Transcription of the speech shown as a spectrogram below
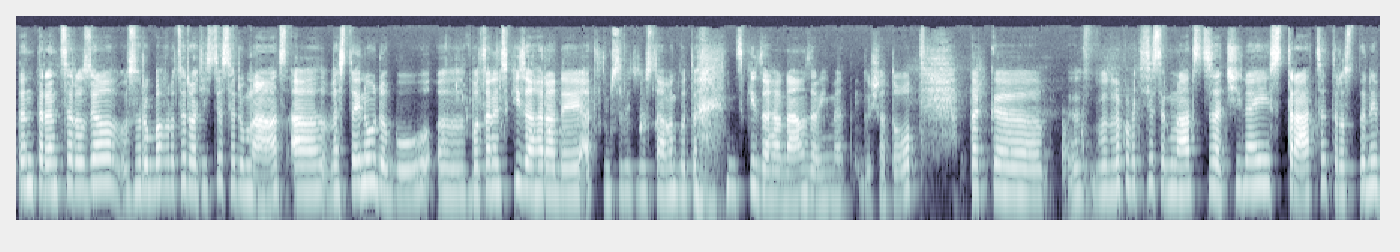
ten trend se rozjel zhruba v roce 2017 a ve stejnou dobu botanické zahrady, a tím se teď dostáváme k botanickým zahradám, zavíme do šato, tak od roku 2017 začínají ztrácet rostliny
